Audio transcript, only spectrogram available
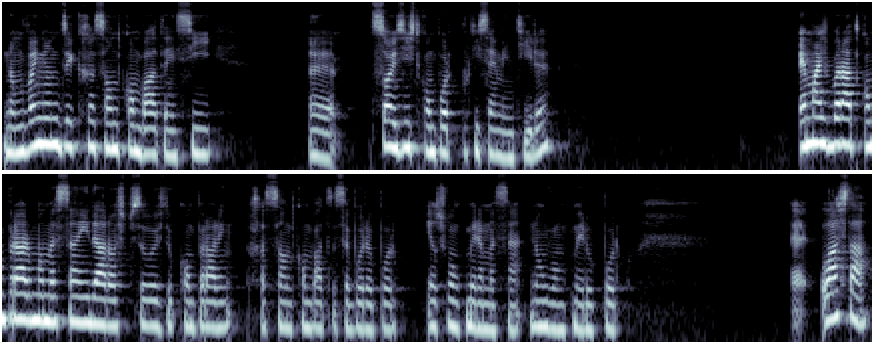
Não me venham dizer que ração de combate em si uh, só existe com porco porque isso é mentira. É mais barato comprar uma maçã e dar às pessoas do que comprarem ração de combate a sabor a porco eles vão comer a maçã, não vão comer o porco. Uh, lá está.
